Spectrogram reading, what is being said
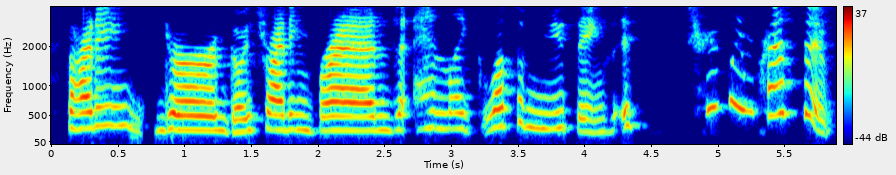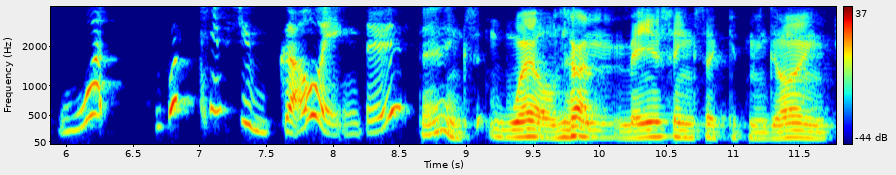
starting your ghostwriting brand, and like lots of new things. It's seriously impressive. What what keeps you going, dude? Thanks. Well, there are many things that keep me going,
